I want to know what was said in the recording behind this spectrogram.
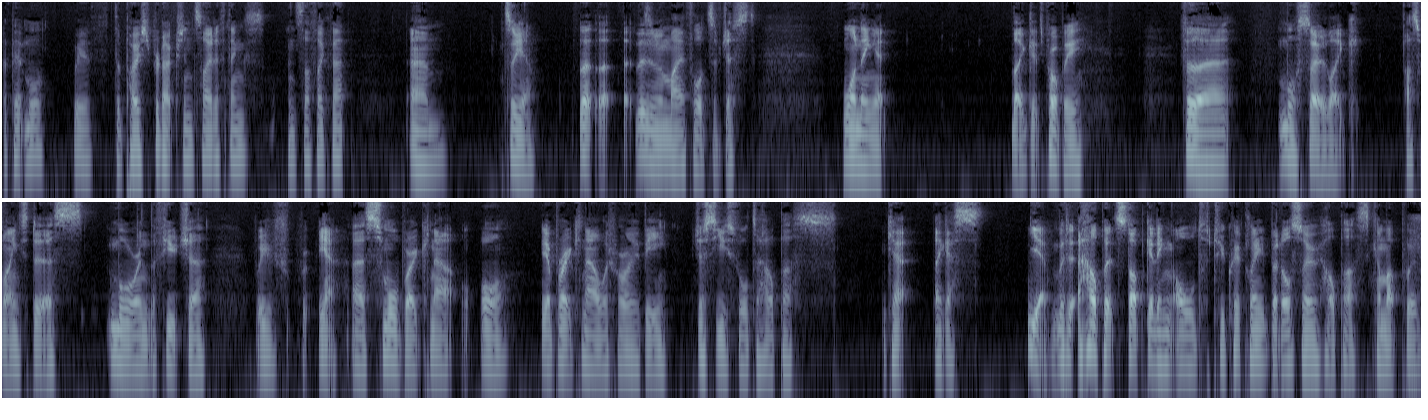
a bit more with the post production side of things and stuff like that. Um, so yeah, th- th- those are my thoughts of just wanting it like it's probably for the more so like us wanting to do this more in the future. We've yeah a small break now or yeah break now would probably be just useful to help us get i guess yeah would it help it stop getting old too quickly but also help us come up with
